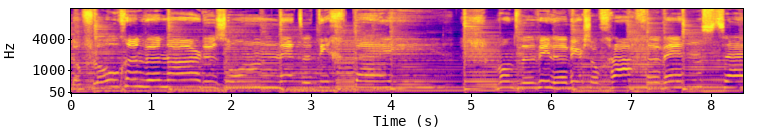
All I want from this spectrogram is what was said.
Dan vlogen we naar de zon net te dichtbij. Want we willen weer zo graag gewenst zijn.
